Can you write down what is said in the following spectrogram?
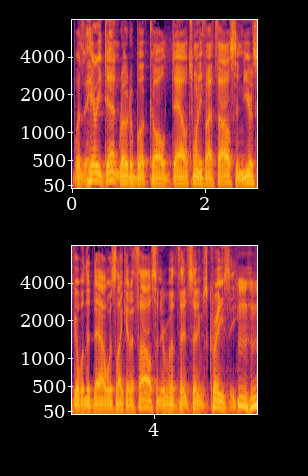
Was it Harry Dent wrote a book called Dow 25,000 years ago when the Dow was like at a thousand. Everyone th- said he was crazy. Mm-hmm.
